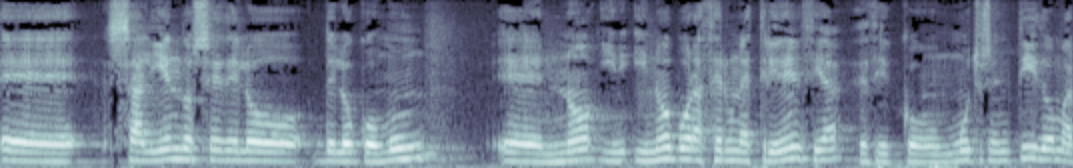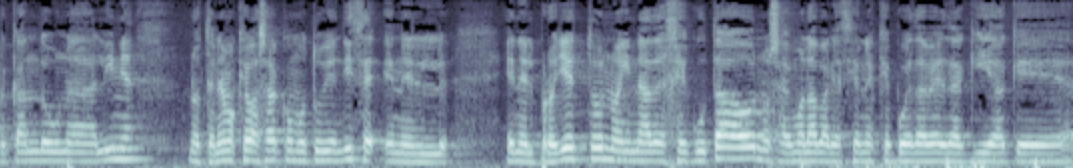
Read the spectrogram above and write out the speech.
eh, saliéndose de lo, de lo común, eh, no, y, no por hacer una estridencia, es decir, con mucho sentido, marcando una línea. Nos tenemos que basar, como tú bien dices, en el, en el proyecto, no hay nada ejecutado, no sabemos las variaciones que pueda haber de aquí a que eh,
